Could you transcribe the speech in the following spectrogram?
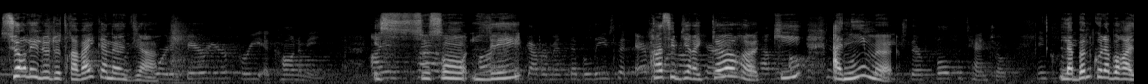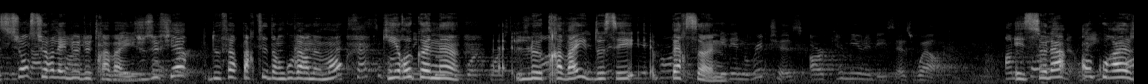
sur les lieux de travail canadiens. Et ce sont les principes directeurs qui animent la bonne collaboration sur les lieux de travail. Je suis fière de faire partie d'un gouvernement qui reconnaît le travail de ces personnes. Et cela encourage,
